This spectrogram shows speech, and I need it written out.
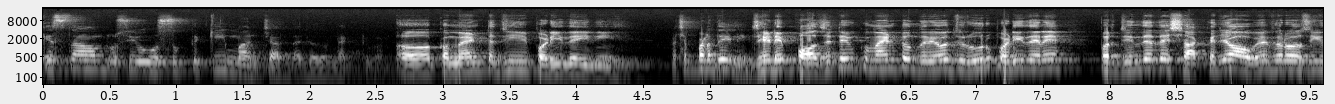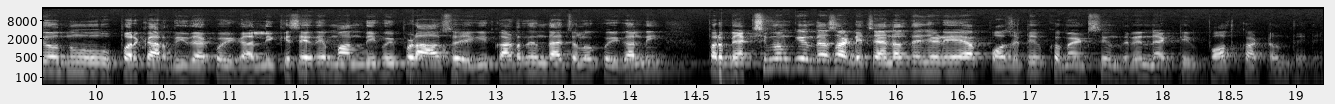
ਕਿਸ ਤਰ੍ਹਾਂ ਤੁਸੀਂ ਉਸ ਵਕਤ ਕੀ ਮਨ ਚ ਆਉਂਦਾ ਜਦੋਂ ਨੈਗੇਟਿਵ ਆਉਂਦਾ? ਕਮੈਂਟ ਜੀ ਪੜੀਦੇ ਹੀ ਨਹੀਂ। ਅੱਛਾ ਪੜਦੇ ਨਹੀਂ। ਜਿਹੜੇ ਪੋਜ਼ਿਟਿਵ ਕਮੈਂਟ ਹੁੰਦੇ ਨੇ ਉਹ ਜ਼ਰੂਰ ਪੜੀਦੇ ਨੇ ਪਰ ਜਿੰਦੇ ਤੇ ਸ਼ੱਕ ਜਿਹਾ ਹੋਵੇ ਫਿਰ ਅਸੀਂ ਉਹਨੂੰ ਉੱਪਰ ਕਰ ਦਈਦਾ ਕੋਈ ਗੱਲ ਨਹੀਂ। ਕਿਸੇ ਦੇ ਮਨ ਦੀ ਕੋਈ ਪੜਾਸ ਹੋਏਗੀ ਕੱਢ ਦਿੰਦਾ ਚਲੋ ਕੋਈ ਗੱਲ ਨਹੀਂ। ਪਰ ਮੈਕਸਿਮਮ ਕੀ ਹੁੰਦਾ ਸਾਡੇ ਚੈਨਲ ਤੇ ਜਿਹੜੇ ਆ ਪੋਜ਼ਿਟਿਵ ਕਮੈਂਟਸ ਹੀ ਹੁੰਦੇ ਨੇ 네ਗੇਟਿਵ ਬਹੁਤ ਘੱਟ ਹੁੰਦੇ ਨੇ।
